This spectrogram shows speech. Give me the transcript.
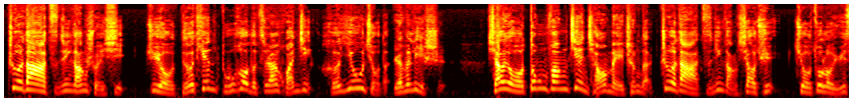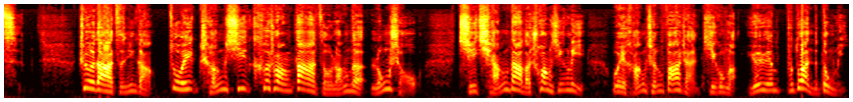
浙大紫金港水系具有得天独厚的自然环境和悠久的人文历史，享有“东方剑桥”美称的浙大紫金港校区就坐落于此。浙大紫金港作为城西科创大走廊的龙首，其强大的创新力为杭城发展提供了源源不断的动力。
